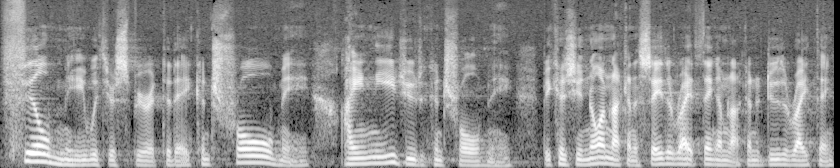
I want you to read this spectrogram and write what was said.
fill me with your spirit today. Control me. I need you to control me because you know I'm not going to say the right thing, I'm not going to do the right thing,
